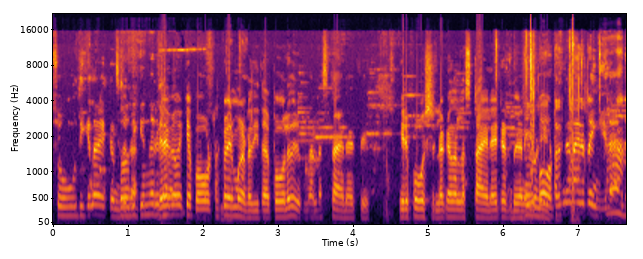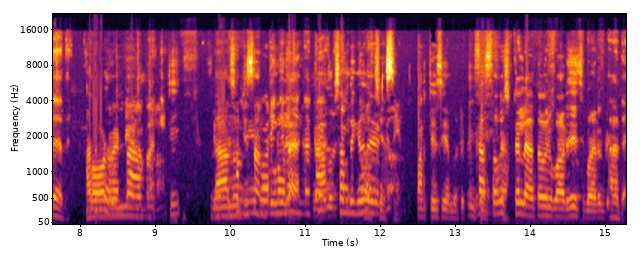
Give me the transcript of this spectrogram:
ചോദിക്കുന്ന ബോർഡർ വരുമ്പോൾ കണ്ടത് ഇതേപോലെ വരും നല്ല സ്റ്റൈലായിട്ട് ഒരു പോസ്റ്റിലൊക്കെ നല്ല സ്റ്റൈലായിട്ട് എടുത്ത് ബോർഡർ തന്നെയാണ് ബോർഡർ തന്നെയാണ് ഭംഗി. നാനൂറ്റി സംതിങ്ങിന് പർച്ചേസ് ചെയ്യാൻ പറ്റും. കസവ് ഇഷ്ടമില്ലാത്ത ഒരുപാട് ചേച്ചിമാരുണ്ട്. അതെ.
